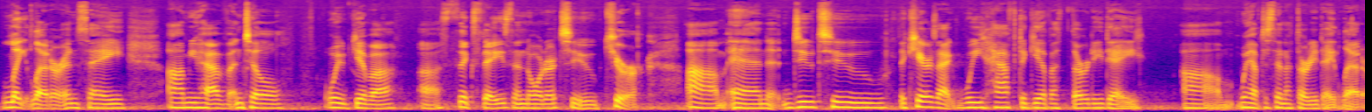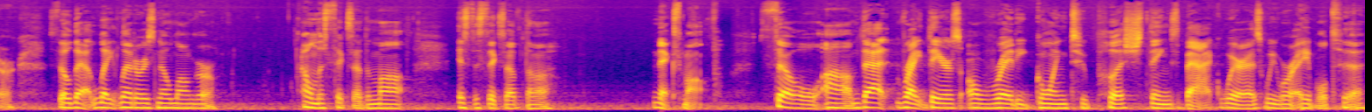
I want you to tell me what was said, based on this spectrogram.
late letter and say um, you have until we'd give a, a, six days in order to cure. Um, and due to the CARES Act, we have to give a 30 day, um, we have to send a 30 day letter. So that late letter is no longer on the 6th of the month, it's the 6th of the next month. So um, that right there is already going to push things back, whereas we were able to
